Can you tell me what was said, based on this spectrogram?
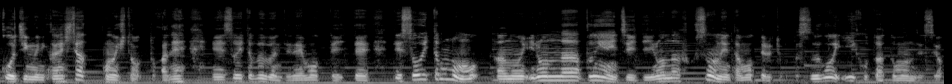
コーチングに関してはこの人とかね、えー、そういった部分でね、持っていて、で、そういったものも、あの、いろんな分野についていろんな複数のメンター持ってるってことはすごいいいことだと思うんですよ。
